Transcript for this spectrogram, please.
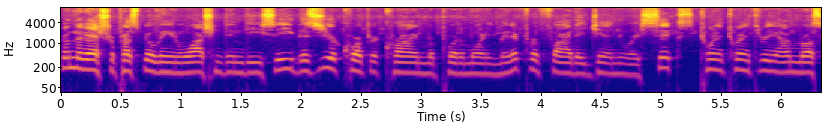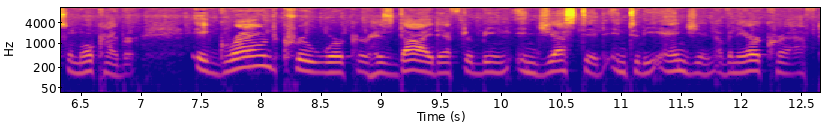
From the National Press Building in Washington, D.C., this is your Corporate Crime Reporter Morning Minute for Friday, January 6, 2023. I'm Russell Mokhiber. A ground crew worker has died after being ingested into the engine of an aircraft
